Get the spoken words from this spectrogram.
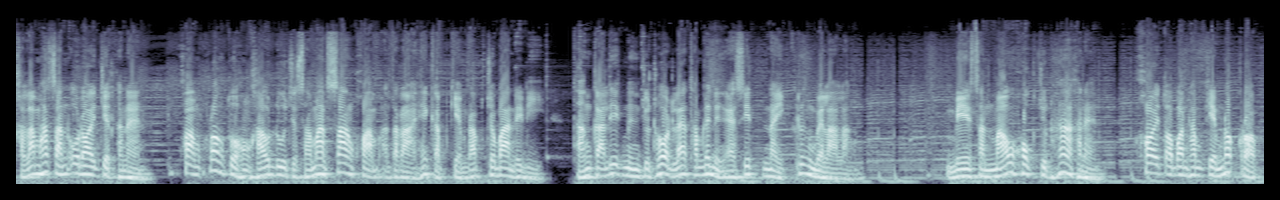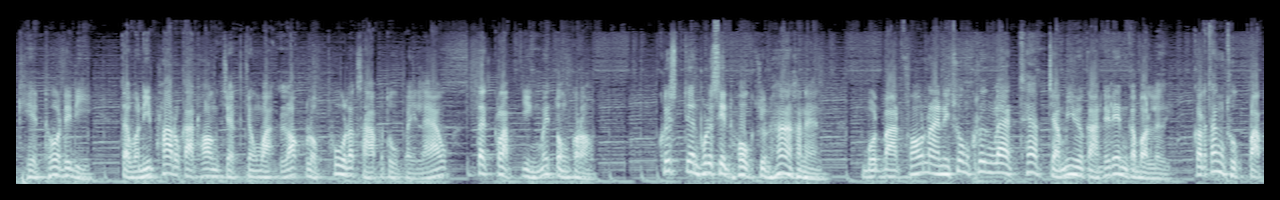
คาลัมฮัสซันโอดอย 7 คะแนน ความคล่องตัวของเขาดูจะสามารถสร้างความอันตรายให้กับเกมรับเจ้าบ้านได้ดี ทั้งการเรียก1จุดโทษและทำได้1แอซิสต์ในครึ่งเวลาหลัง เมสันเมาส์6.5 คะแนน คอยต่อบอลทำเกมนอกกรอบเขตโทษได้ดี แต่วันนี้พลาดโอกาสทองจากจังหวะล็อกหลบผู้รักษาประตูไปแล้ว แต่กลับยิงไม่ตรงกรอบ คริสเตียนพูลิสิต6.5 คะแนน บทบาทฟอลนายในช่วงครึ่งแรกแทบจะไม่มีโอกาสได้เล่นกับบอลเลย กระทั่งถูกปรับ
